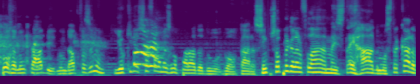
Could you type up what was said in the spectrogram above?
porra, não cabe, não dá pra fazer não. E eu queria só falar mais uma parada do, do altar, assim, só pra galera falar, ah, mas tá errado, mostrar. Cara,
